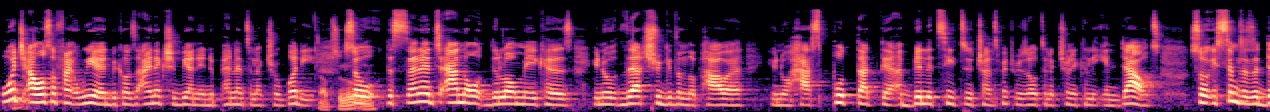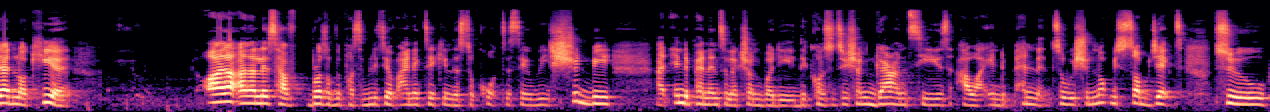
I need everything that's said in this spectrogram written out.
which I also find weird because INEC should be an independent electoral body. Absolutely. So the Senate and all the lawmakers, you know, that should give them the power, you know, has put that their ability to transmit results electronically in doubt. So it seems there's a deadlock here other analysts have brought up the possibility of INEC taking this to court to say we should be an independent election body. The constitution guarantees our independence. So we should not be subject to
